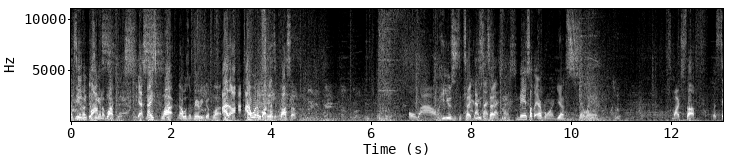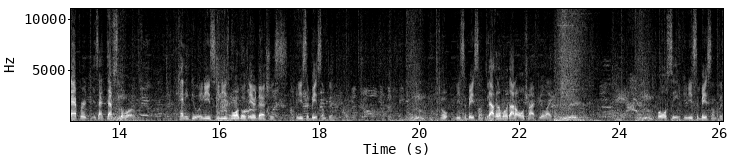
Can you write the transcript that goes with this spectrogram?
Is he, gonna, he is he gonna block this? Yes. Nice block. That was a very good block. I, I, I would have blocked hit. as a cross up. Oh wow. Oh, he uses the tech. He That's nice, the tech. nice, nice. He made himself airborne. Yes. Get away. Smart stuff. But Sanford is at death's door. Can he do it? He it? needs he needs more of those air dashes. He needs to bait something. Oh, he needs to bait something. Not gonna win without an ultra. I feel like. But we'll see. He needs to bait something.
